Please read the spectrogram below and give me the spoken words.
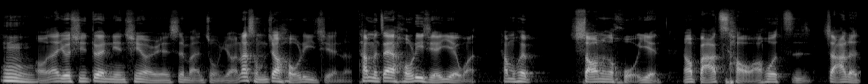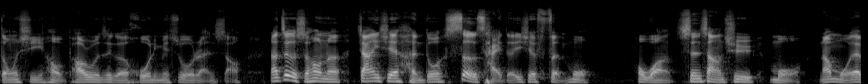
嗯，哦，那尤其对年轻人而言是蛮重要。那什么叫猴历节呢？他们在猴历节夜晚，他们会烧那个火焰，然后把草啊或纸扎的东西，哈、哦，抛入这个火里面做燃烧。那这个时候呢，将一些很多色彩的一些粉末。或往身上去抹，然后抹在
